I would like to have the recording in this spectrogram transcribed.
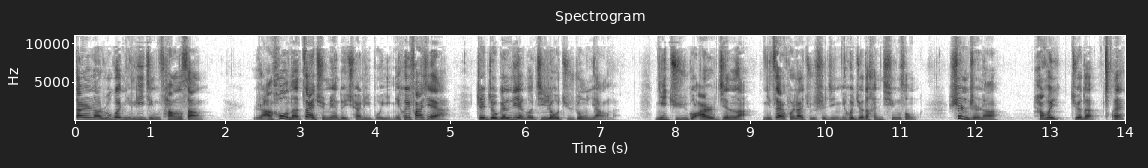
但是呢，如果你历尽沧桑，然后呢再去面对权力博弈，你会发现啊，这就跟练过肌肉举重一样的。你举过二十斤了，你再回来举十斤，你会觉得很轻松，甚至呢还会觉得，哎，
